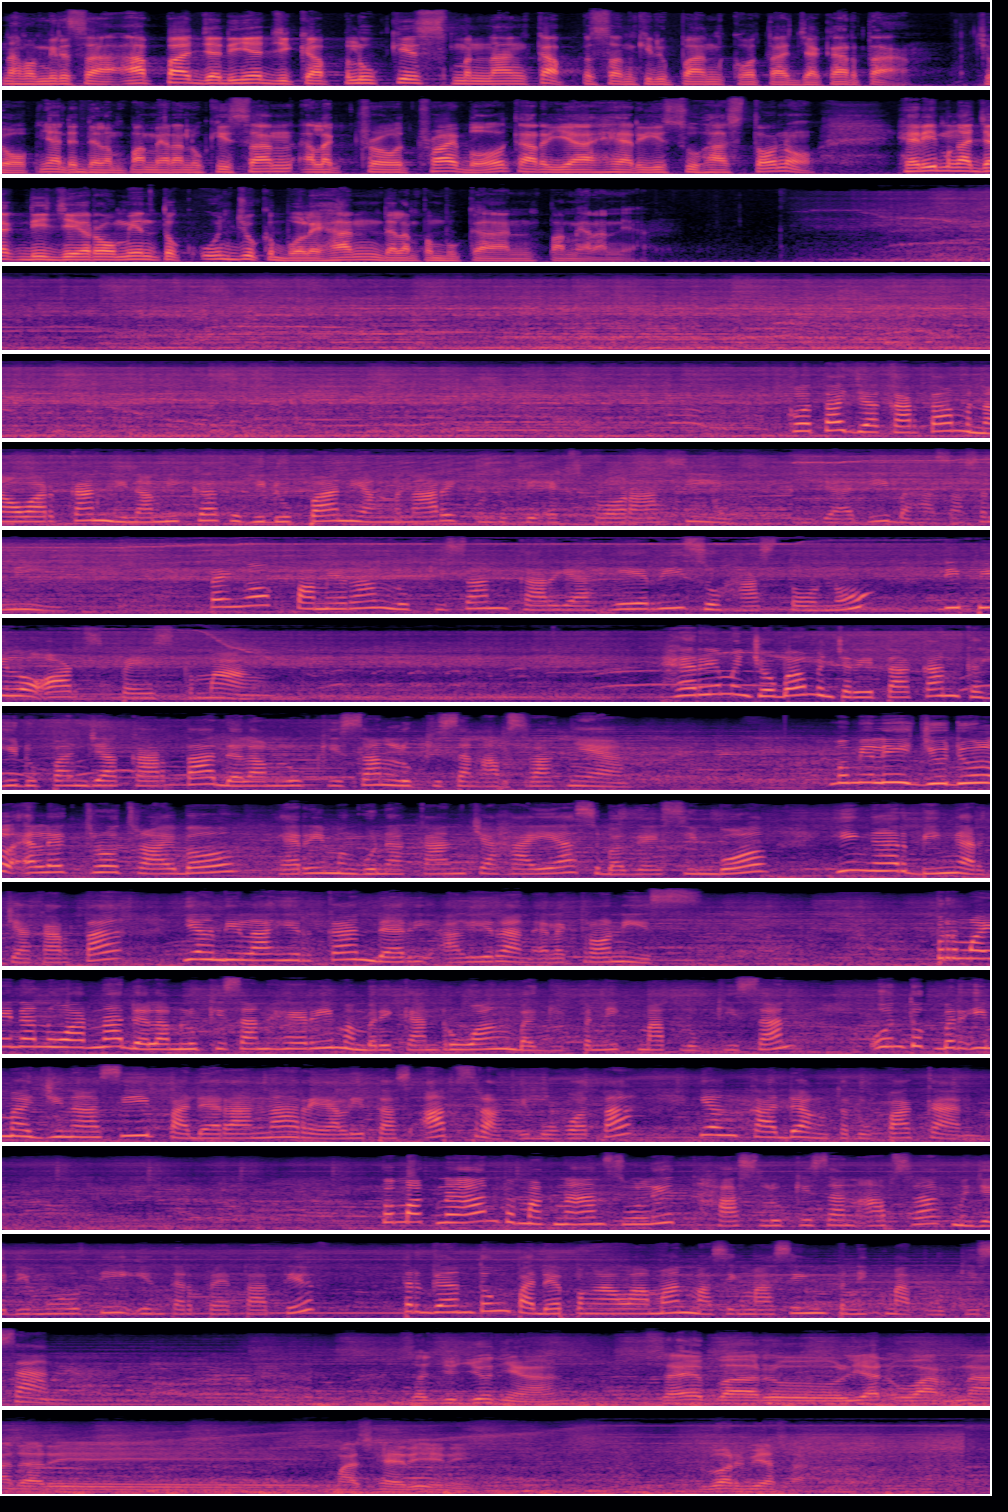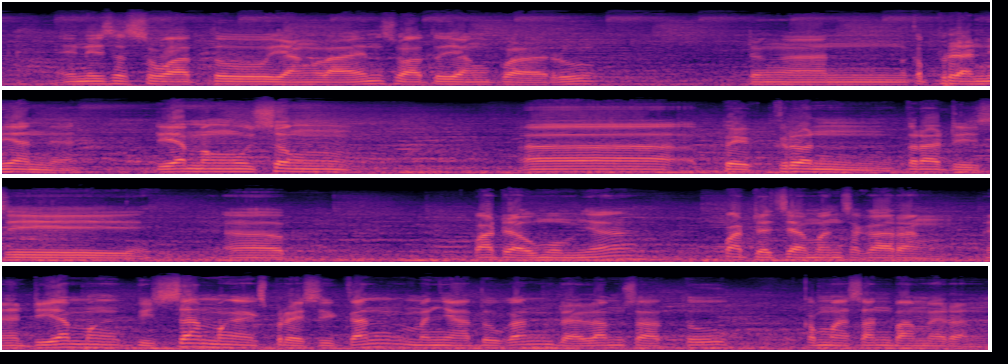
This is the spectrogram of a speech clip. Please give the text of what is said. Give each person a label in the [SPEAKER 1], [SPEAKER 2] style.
[SPEAKER 1] Nah pemirsa, apa jadinya jika pelukis menangkap pesan kehidupan kota Jakarta? Jawabnya ada dalam pameran lukisan Electro Tribal karya Heri Suhastono. Heri mengajak DJ Romi untuk unjuk kebolehan dalam pembukaan pamerannya.
[SPEAKER 2] Kota Jakarta menawarkan dinamika kehidupan yang menarik untuk dieksplorasi menjadi bahasa seni. Tengok pameran lukisan karya Heri Suhastono di Pilo Art Space Kemang. Heri mencoba menceritakan kehidupan Jakarta dalam lukisan-lukisan abstraknya. Memilih judul Electro Tribal, Harry menggunakan cahaya sebagai simbol hingar-bingar Jakarta yang dilahirkan dari aliran elektronis. Permainan warna dalam lukisan Harry memberikan ruang bagi penikmat lukisan untuk berimajinasi pada ranah realitas abstrak ibu kota yang kadang terlupakan. Pemaknaan-pemaknaan sulit khas lukisan abstrak menjadi multi-interpretatif tergantung pada pengalaman masing-masing penikmat lukisan.
[SPEAKER 3] Sejujurnya, saya baru lihat warna dari Mas Heri ini. Luar biasa
[SPEAKER 4] ini sesuatu yang lain, sesuatu yang baru dengan keberanian ya. Dia mengusung uh, background tradisi uh, pada umumnya pada zaman sekarang. Nah, dia meng, bisa mengekspresikan, menyatukan dalam satu kemasan pameran.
